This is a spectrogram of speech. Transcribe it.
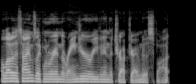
a lot of the times like when we're in the Ranger or even in the truck driving to a spot.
